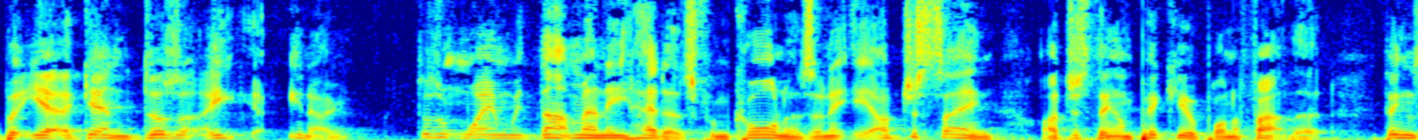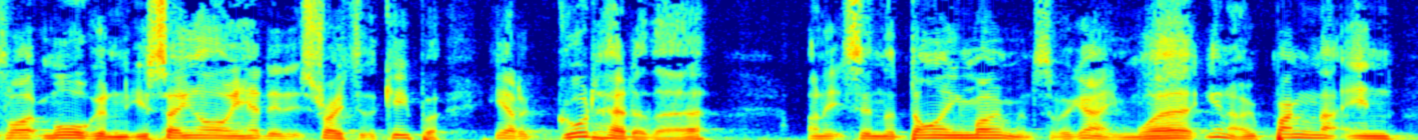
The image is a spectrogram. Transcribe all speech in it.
but yet again doesn't he, you know doesn't win with that many headers from corners. And it, I'm just saying, I just think I'm picking up on the fact that things like Morgan, you're saying, oh, he headed it straight at the keeper. He had a good header there, and it's in the dying moments of a game where you know bang that in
